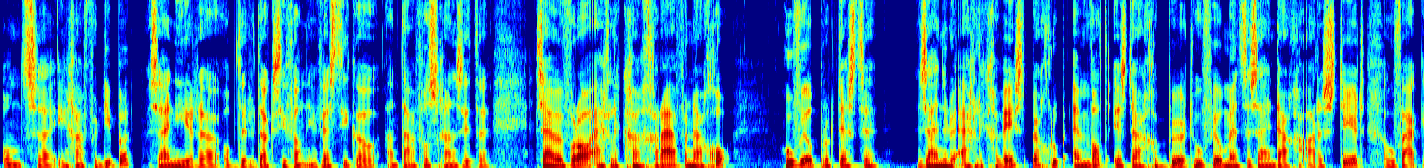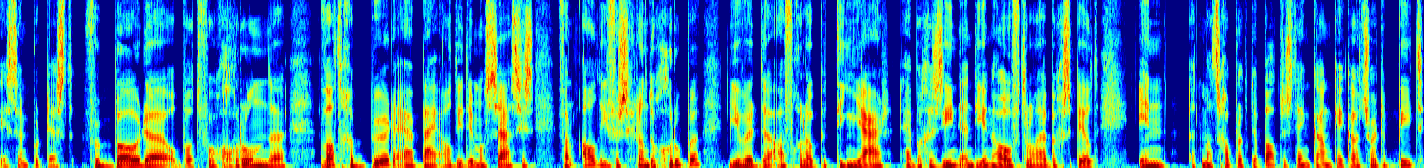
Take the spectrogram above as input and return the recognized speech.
ons eh, in gaan verdiepen. We zijn hier eh, op de redactie van Investico aan tafels gaan zitten. Zijn we vooral eigenlijk gaan graven naar, goh, hoeveel protesten zijn er nu eigenlijk geweest per groep en wat is daar gebeurd? Hoeveel mensen zijn daar gearresteerd? Hoe vaak is een protest verboden? Op wat voor gronden? Wat gebeurde er bij al die demonstraties van al die verschillende groepen die we de afgelopen tien jaar hebben gezien en die een hoofdrol hebben gespeeld in het maatschappelijk debat. Dus denk aan Kick Out Zwarte Piet,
